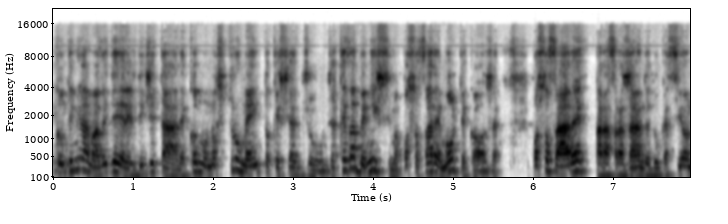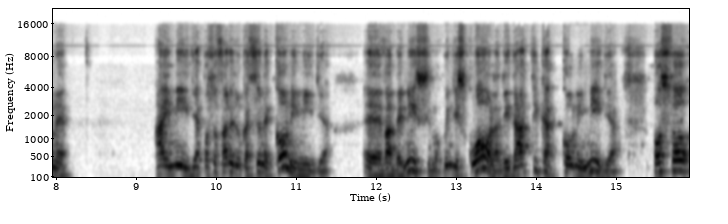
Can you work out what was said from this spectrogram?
continuiamo a vedere il digitale come uno strumento che si aggiunge, che va benissimo, posso fare molte cose. Posso fare, parafrasando educazione ai media, posso fare educazione con i media, eh, va benissimo, quindi scuola, didattica con i media. Posso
